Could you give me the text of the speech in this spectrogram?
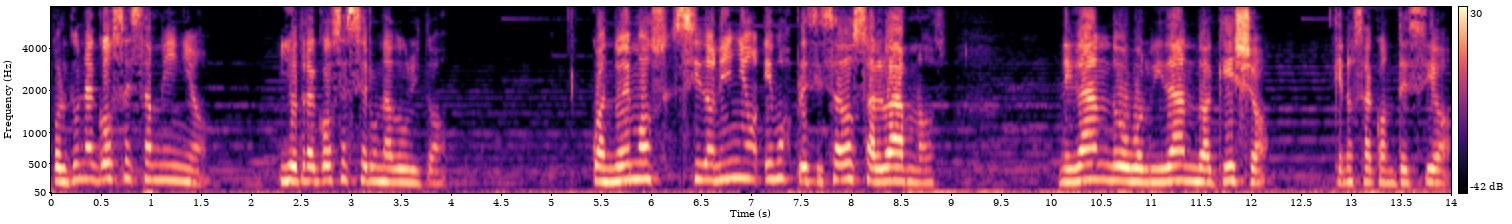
porque una cosa es ser niño y otra cosa es ser un adulto. Cuando hemos sido niños hemos precisado salvarnos, negando o olvidando aquello que nos aconteció.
